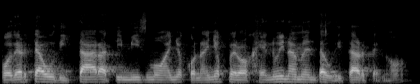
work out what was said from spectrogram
poderte auditar a ti mismo año con año, pero genuinamente auditarte, ¿no?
